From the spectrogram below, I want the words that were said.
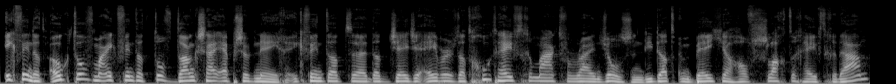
Ik vind dat ook tof, maar ik vind dat tof dankzij episode 9. Ik vind dat eh, dat J.J. Abrams dat goed heeft gemaakt voor Ryan Johnson. Die dat een beetje halfslachtig heeft gedaan.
